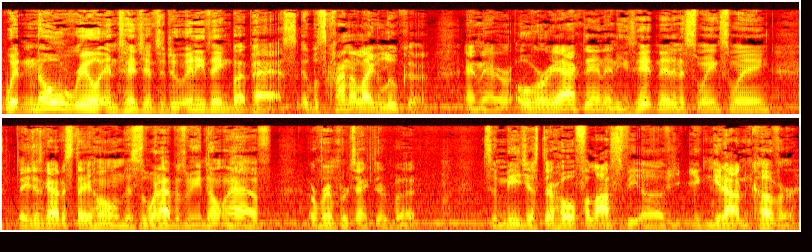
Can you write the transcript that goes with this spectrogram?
with no real intention to do anything but pass. It was kind of like Luka, and they're overreacting, and he's hitting it in a swing, swing. They just got to stay home. This is what happens when you don't have a rim protector. But to me, just their whole philosophy of you, you can get out and cover,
